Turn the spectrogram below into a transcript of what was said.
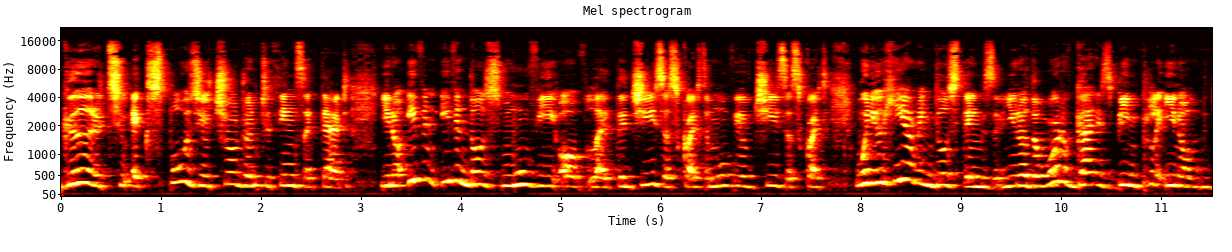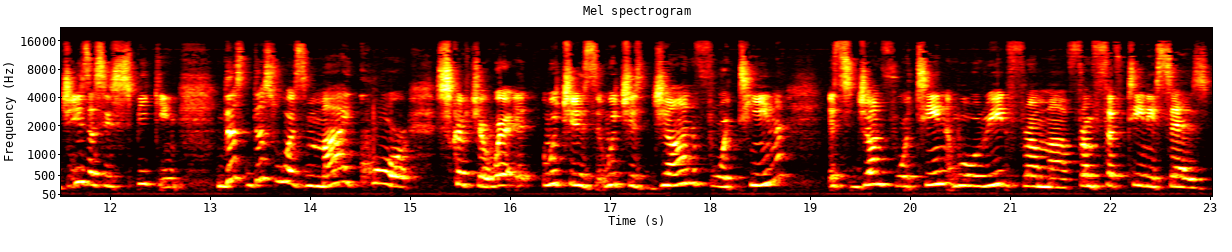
good to expose your children to things like that. You know, even even those movie of like the Jesus Christ, the movie of Jesus Christ. When you're hearing those things, you know, the word of God is being played. You know, Jesus is speaking. This this was my core scripture, where it, which is which is John 14. It's John 14. We'll read from uh, from 15. It says.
